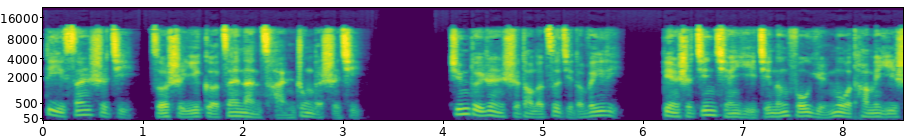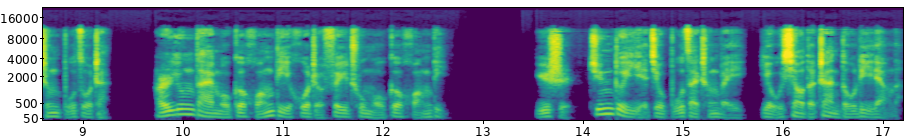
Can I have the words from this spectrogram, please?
第三世纪则是一个灾难惨重的时期。军队认识到了自己的威力，便是金钱以及能否允诺他们一生不作战，而拥戴某个皇帝或者废除某个皇帝。于是，军队也就不再成为有效的战斗力量了。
